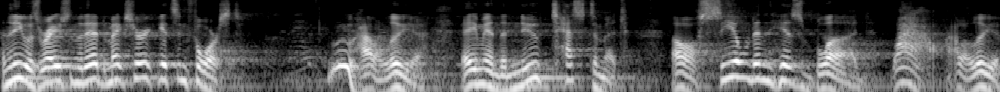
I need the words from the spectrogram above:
and then he was raised from the dead to make sure it gets enforced. Woo, hallelujah. Amen. The New Testament, oh, sealed in his blood. Wow, hallelujah.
